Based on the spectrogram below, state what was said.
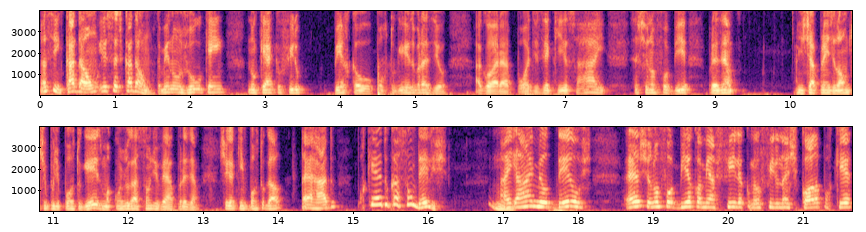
Assim, cada um, isso é de cada um. Também não julgo quem não quer que o filho perca o português do Brasil. Agora, pô, dizer que isso, ai, isso é xenofobia. Por exemplo, a gente aprende lá um tipo de português, uma conjugação de verbo, por exemplo. Chega aqui em Portugal, tá errado, porque é a educação deles. Aí, ai meu Deus, é xenofobia com a minha filha, com meu filho na escola, porque.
